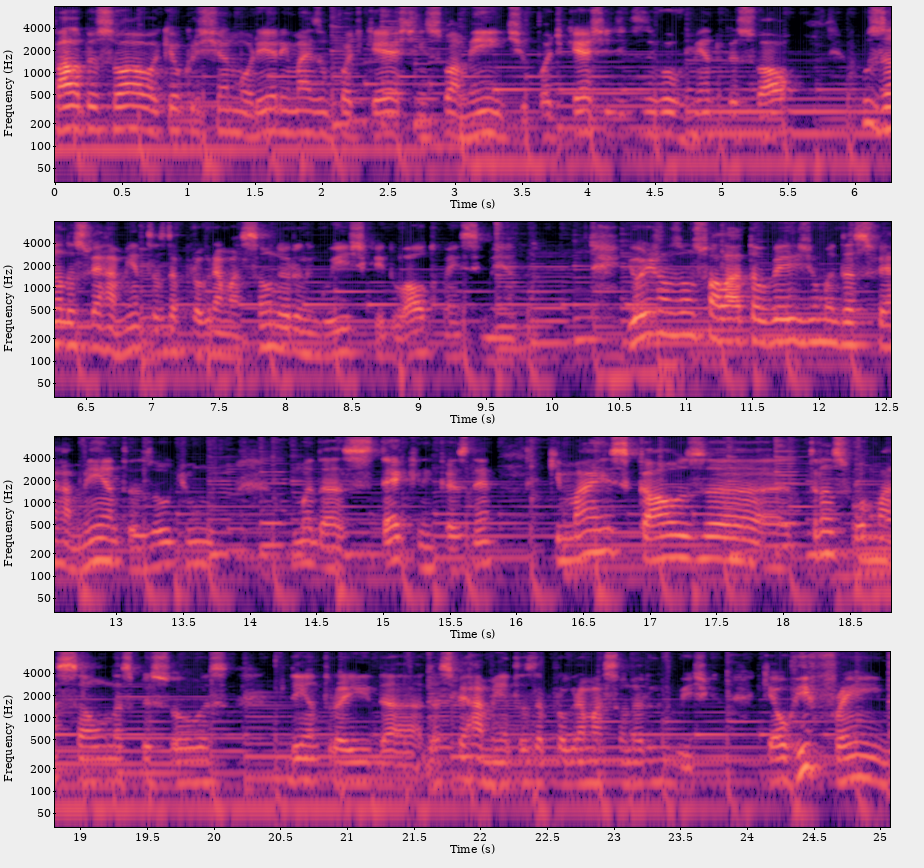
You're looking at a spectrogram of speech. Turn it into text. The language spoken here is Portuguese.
Fala pessoal, aqui é o Cristiano Moreira em mais um podcast em sua mente, o podcast de desenvolvimento pessoal, usando as ferramentas da programação neurolinguística e do autoconhecimento. E hoje nós vamos falar talvez de uma das ferramentas ou de um, uma das técnicas, né, que mais causa transformação nas pessoas dentro aí da, das ferramentas da programação neurolinguística, que é o reframe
